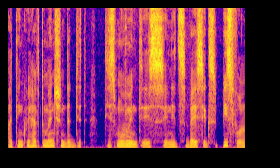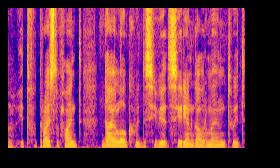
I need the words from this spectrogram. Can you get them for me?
I think we have to mention that this movement is, in its basics, peaceful. It tries to find dialogue with the Syrian government, with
